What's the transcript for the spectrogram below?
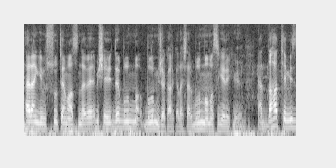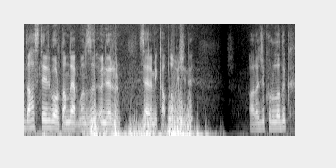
herhangi bir su temasında ve bir şeyde bulunma, bulunmayacak arkadaşlar. Bulunmaması gerekiyor. Yani daha temiz, daha steril bir ortamda yapmanızı öneririm seramik kaplama işini. Aracı kuruladık.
